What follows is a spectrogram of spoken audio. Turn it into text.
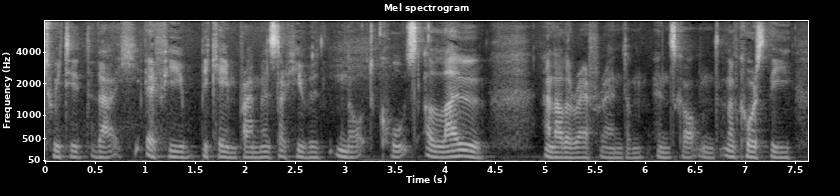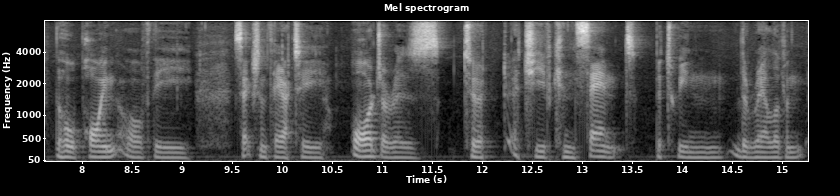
tweeted that he, if he became Prime Minister, he would not, quotes, allow another referendum in Scotland. And of course, the, the whole point of the Section 30 order is to achieve consent between the relevant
